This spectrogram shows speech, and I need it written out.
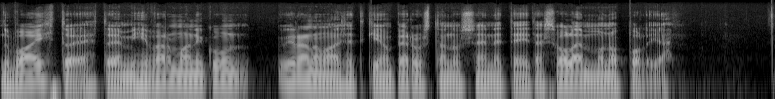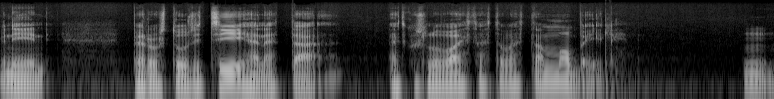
No vaihtoehtoja, mihin varmaan niin kuin viranomaisetkin on perustanut sen, että ei tässä ole monopolia, niin perustuu sitten siihen, että, että kun sulla on vaihtoehto vaihtaa mobiiliin. Mm.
